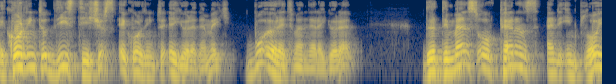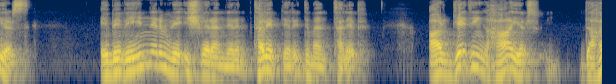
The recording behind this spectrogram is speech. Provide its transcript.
According to these teachers, according to e göre demek, bu öğretmenlere göre, the demands of parents and employers ebeveynlerin ve işverenlerin talepleri, demand talep, are getting higher, daha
